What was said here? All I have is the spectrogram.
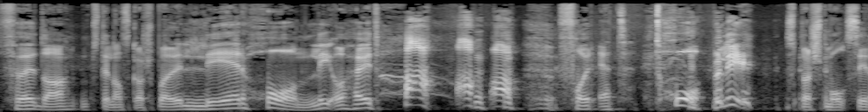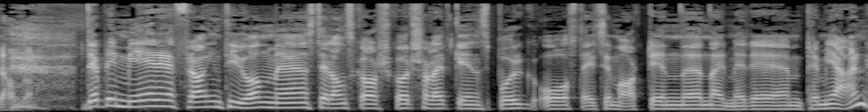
Før da Stellan Skarsgård bare ler hånlig og høyt. Ha-ha-ha! For et tåpelig spørsmål, sier han da. Det blir mer fra intervjuene med Stellan Skarsgård, Charlotte Gainsbourg og Stacey Martin nærmere premieren.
